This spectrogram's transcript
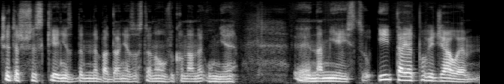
Czy też wszystkie niezbędne badania zostaną wykonane u mnie na miejscu. I tak jak powiedziałem,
